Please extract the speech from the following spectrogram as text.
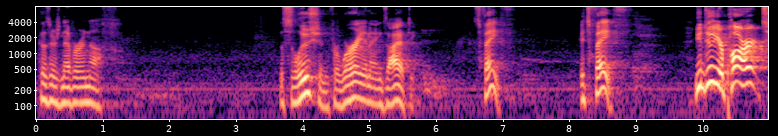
Because there's never enough. The solution for worry and anxiety is faith. It's faith. You do your part.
